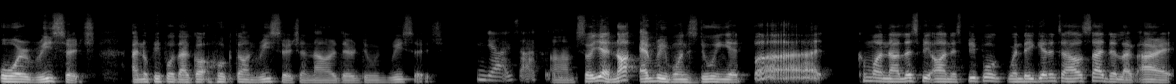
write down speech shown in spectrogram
or research. I know people that got hooked on research and now they're doing research. yeah exactly Um, so yeah, not everyone's doing it, but come on now, let's be honest. People when they get into health sci, they're like, all right,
